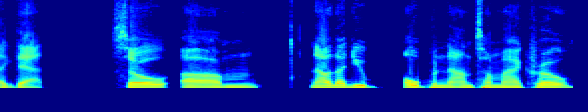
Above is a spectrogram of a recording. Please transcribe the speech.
Like that. So um, now that you open Anti-Micro,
